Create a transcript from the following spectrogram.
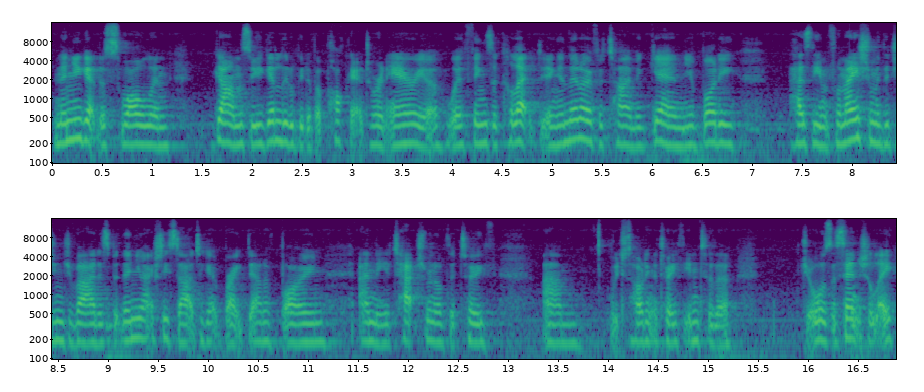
And then you get the swollen gum, so you get a little bit of a pocket or an area where things are collecting, and then over time, again, your body has the inflammation with the gingivitis, but then you actually start to get breakdown of bone and the attachment of the tooth, um, which is holding the tooth into the jaws essentially,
